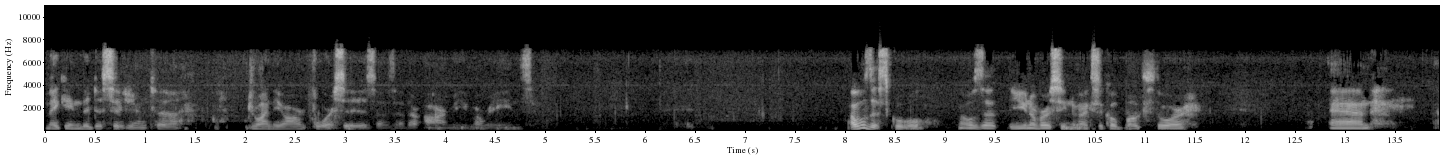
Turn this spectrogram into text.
making the decision to join the armed forces as either Army, Marines. I was at school. I was at the University of New mm-hmm. Mexico bookstore and I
